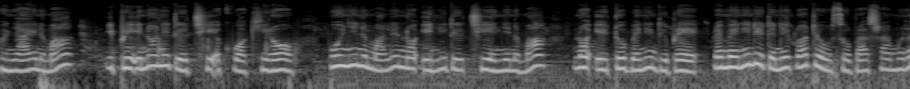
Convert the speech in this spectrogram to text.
ွန်ညာရင်နမှာဣပရီအနော်နေတူချီအခုအခီရော ဘိုးညင်းနမှာလက်နော်အင်းနေတူချီညင်းနမှာနော်အေတိုဘဲနေဒီဘရက်ရမေနေတနေကရတိုဆိုဘရာစရာမန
